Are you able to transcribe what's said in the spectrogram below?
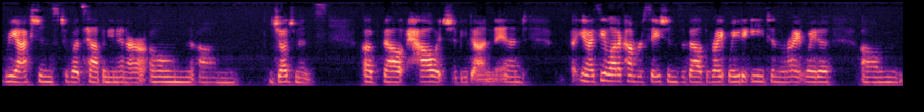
reactions to what's happening and our own um, judgments about how it should be done. And you know, I see a lot of conversations about the right way to eat and the right way to um,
